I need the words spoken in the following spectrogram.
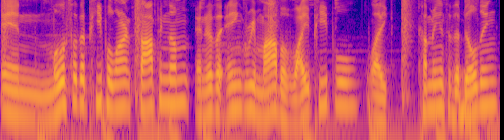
and most other people aren't stopping them, and there's an angry mob of white people like coming into the building,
